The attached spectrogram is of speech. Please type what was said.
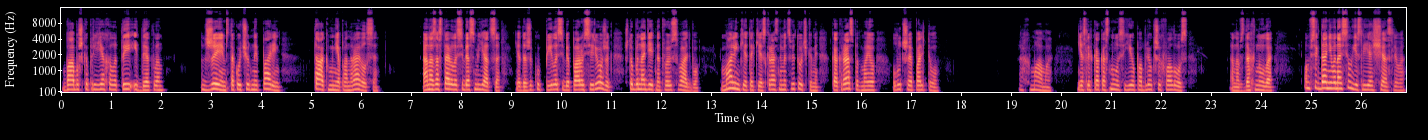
Бабушка приехала, ты и Деклан. Джеймс, такой чудный парень, так мне понравился. Она заставила себя смеяться — я даже купила себе пару сережек, чтобы надеть на твою свадьбу. Маленькие такие, с красными цветочками, как раз под мое лучшее пальто. Ах, мама! Я слегка коснулась ее поблекших волос. Она вздохнула. Он всегда не выносил, если я счастлива.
